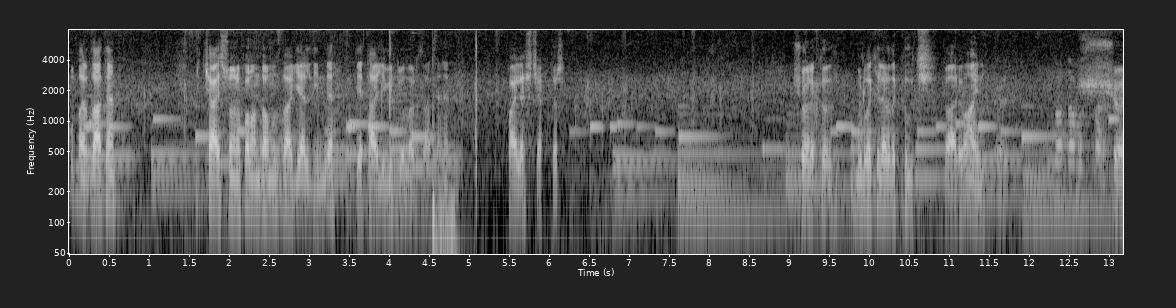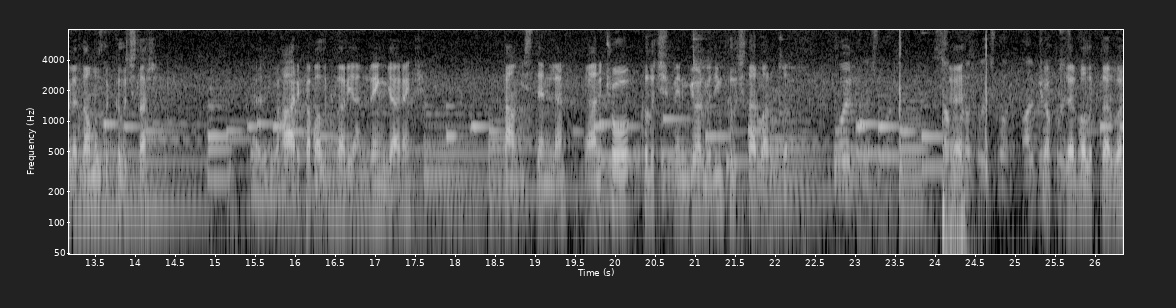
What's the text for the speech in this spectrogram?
Bunlar zaten iki ay sonra falan damızlığa geldiğinde detaylı videoları zaten hep paylaşacaktır. Şöyle buradakiler de kılıç galiba aynı. Evet. Bunlar damızlıkları. Şöyle damızlık kılıçlar. Gibi harika balıklar yani rengarenk. Tam istenilen. Yani çoğu kılıç benim görmediğim kılıçlar var burada. Boyut kılıç var. Sakura Evet. kılıç var. Albino Çok kılıç güzel var. balıklar var.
